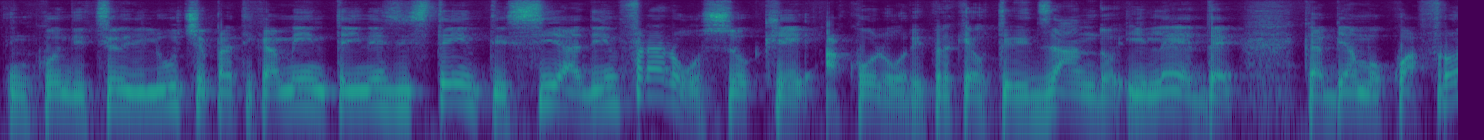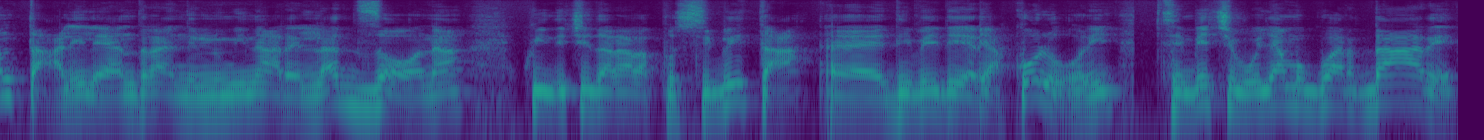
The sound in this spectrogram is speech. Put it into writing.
in condizioni di luce praticamente inesistenti sia ad infrarosso che a colori perché utilizzando i led che abbiamo qua frontali lei andrà ad illuminare la zona quindi ci darà la possibilità eh, di vedere a colori. Se invece vogliamo guardare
